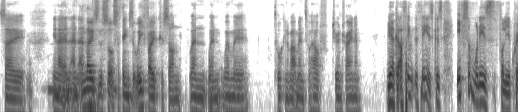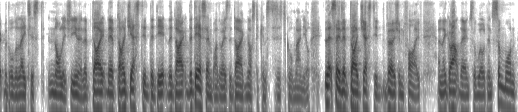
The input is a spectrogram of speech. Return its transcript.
So you know and, and, and those are the sorts of things that we focus on when when when we're talking about mental health during training yeah, I think the thing is because if someone is fully equipped with all the latest knowledge, you know, they've di- they've digested the the di- the DSM by the way is the Diagnostic and Statistical Manual. Let's say they've digested version five, and they go out there into the world, and someone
